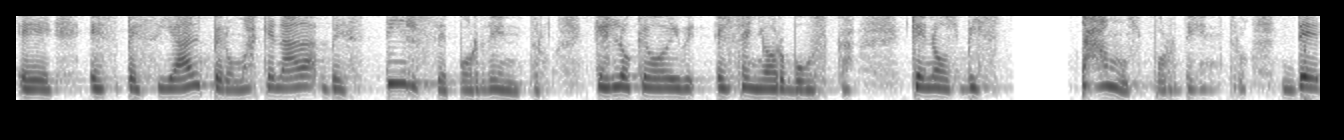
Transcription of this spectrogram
eh, especial, pero más que nada vestirse por dentro, que es lo que hoy el Señor busca, que nos vistamos por dentro, de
